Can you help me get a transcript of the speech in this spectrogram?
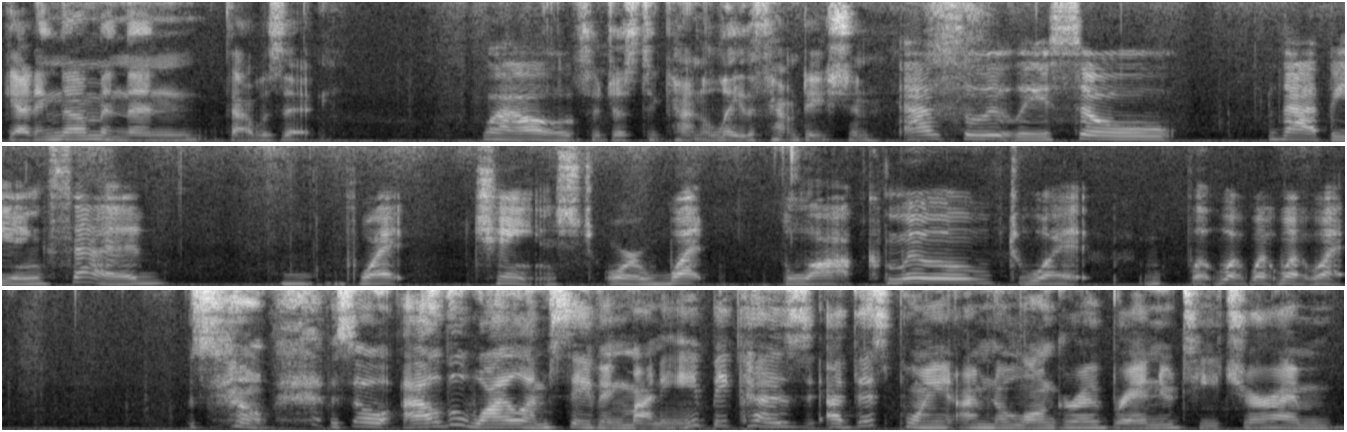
getting them, and then that was it. Wow, So just to kind of lay the foundation. absolutely. So that being said, what changed or what block moved? What what what what what what? So, so all the while I'm saving money because at this point I'm no longer a brand new teacher. I'm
